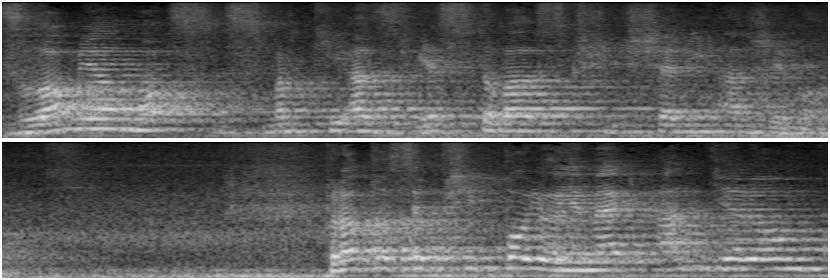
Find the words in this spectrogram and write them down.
zlomil moc smrti a zvěstoval zkříšený a život. Proto se připojujeme k andělům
